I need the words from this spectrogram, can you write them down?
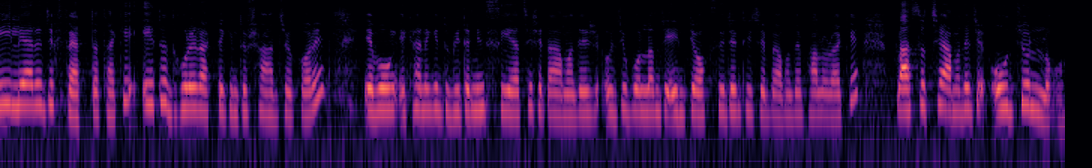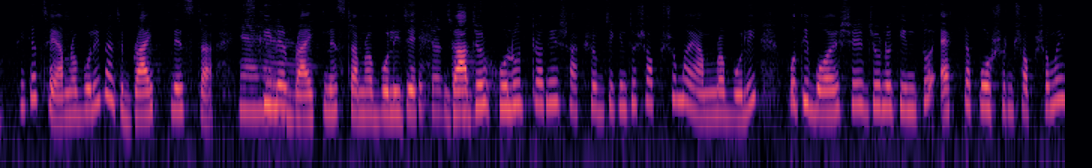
এই লেয়ারে যে ফ্যাটটা থাকে এটা ধরে রাখতে কিন্তু সাহায্য করে। এবং এখানে কিন্তু ভিটামিন সি আছে সেটা আমাদের ওই যে বললাম যে অ্যান্টিঅক্সিডেন্ট হিসেবে আমাদের ভালো রাখে। প্লাস হচ্ছে আমাদের যে ঔজ্জ্বল্য ঠিক আছে? আমরা বলি না যে ব্রাইটনেসটা স্কিনের। ব্রাইটনেসটা আমরা বলি যে গাজর হলুদ রঙের শাকসবজি কিন্তু সবসময় আমরা বলি প্রতি বয়সের জন্য কিন্তু একটা পোর্শন সবসময়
